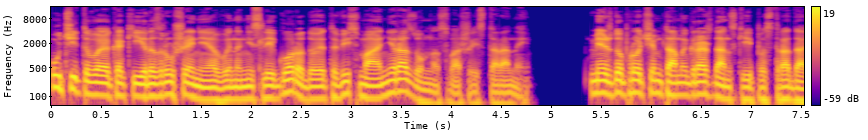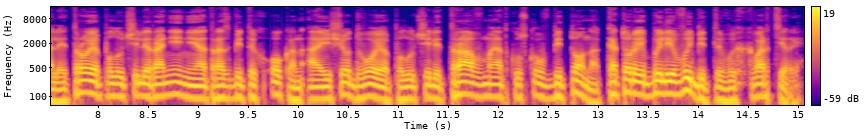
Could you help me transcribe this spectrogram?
Учитывая, какие разрушения вы нанесли городу, это весьма неразумно с вашей стороны. Между прочим, там и гражданские пострадали. Трое получили ранения от разбитых окон, а еще двое получили травмы от кусков бетона, которые были выбиты в их квартиры.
